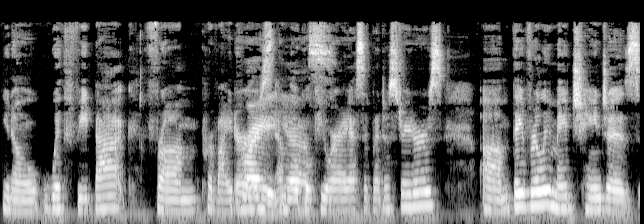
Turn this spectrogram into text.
you know, with feedback from providers right, and yes. local QRIS administrators, um, they've really made changes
